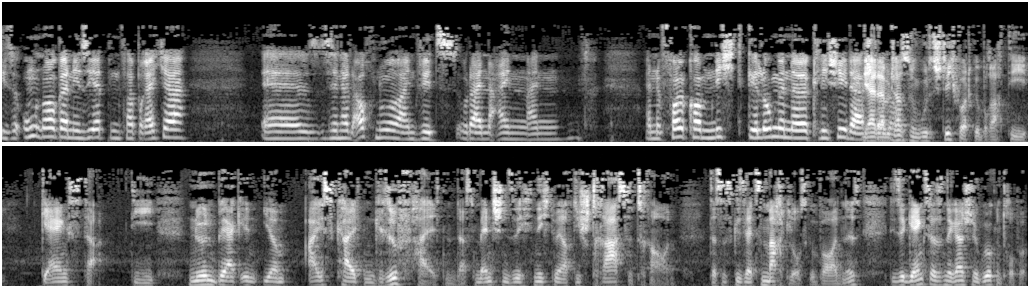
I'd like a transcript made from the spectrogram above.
diese unorganisierten Verbrecher äh, sind halt auch nur ein Witz oder ein, ein, ein, eine vollkommen nicht gelungene Klischeedarstellung. Ja, damit hast du ein gutes Stichwort gebracht. Die Gangster, die Nürnberg in ihrem eiskalten Griff halten, dass Menschen sich nicht mehr auf die Straße trauen, dass das Gesetz machtlos geworden ist. Diese Gangster sind eine ganz schöne Gurkentruppe.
